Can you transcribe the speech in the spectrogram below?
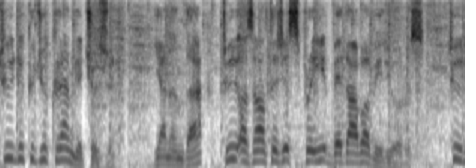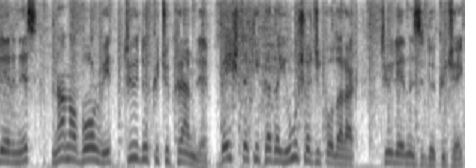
tüy dökücü kremle çözün. Yanında tüy azaltıcı spreyi bedava veriyoruz. Tüyleriniz Nano Borvit tüy dökücü kremle 5 dakikada yumuşacık olarak tüylerinizi dökecek,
